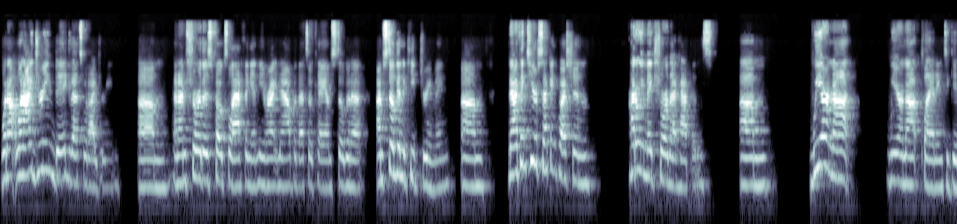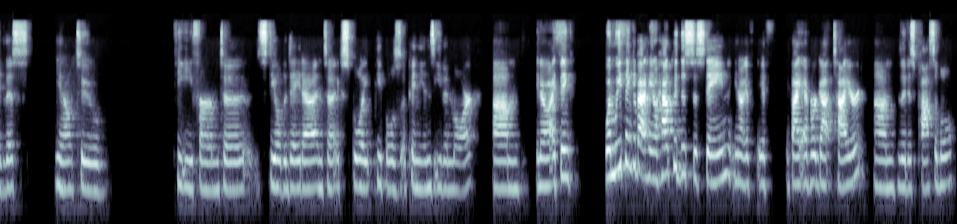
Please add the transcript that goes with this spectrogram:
when I, when I dream big, that's what I dream. Um, and I'm sure there's folks laughing at me right now, but that's okay. I'm still gonna, I'm still gonna keep dreaming. Um, now I think to your second question, how do we make sure that happens? Um, we are not, we are not planning to give this, you know, to PE firm to steal the data and to exploit people's opinions even more. Um, you know, I think when we think about, you know, how could this sustain, you know, if if if I ever got tired, um, it is possible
